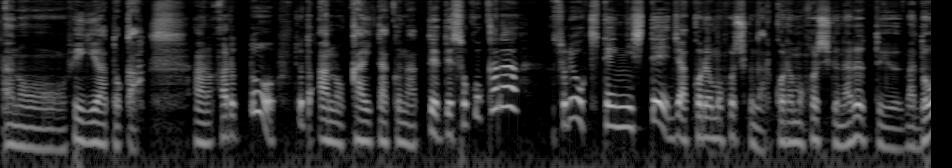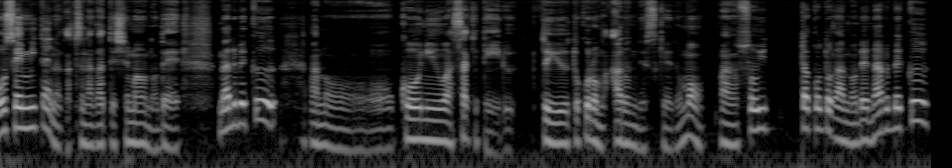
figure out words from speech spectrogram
あのフィギュアとか、あの、あると、ちょっとあの、買いたくなって、で、そこから、それを起点にして、じゃあこれも欲しくなる、これも欲しくなるという、まあ、動線みたいなのが繋がってしまうので、なるべく、あの購入は避けているというところもあるんですけれども、まあそういったことがあるので、なるべく、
